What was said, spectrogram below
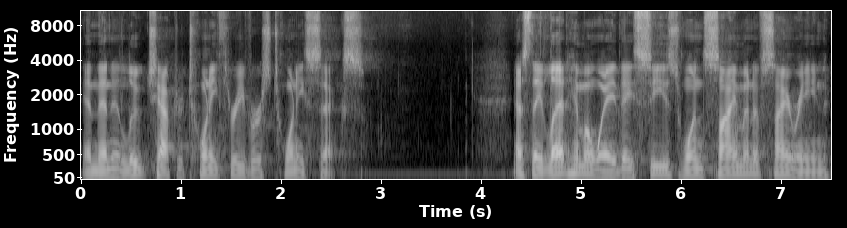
And then in Luke chapter 23, verse 26. As they led him away, they seized one Simon of Cyrene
